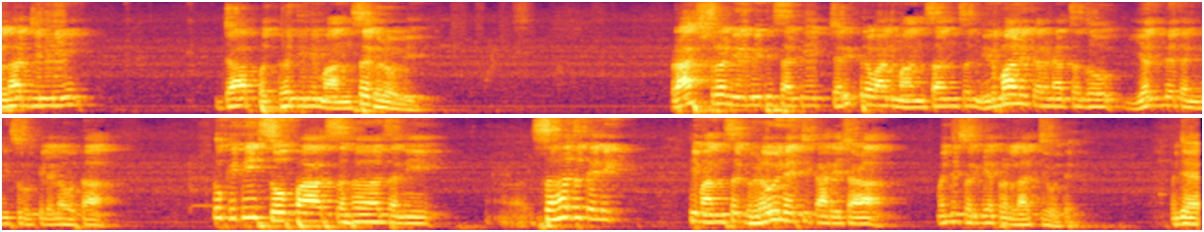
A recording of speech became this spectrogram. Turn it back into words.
प्रल्हादजींनी ज्या पद्धतीने माणसं घडवली राष्ट्र निर्मितीसाठी एक चरित्रवान माणसांचं निर्माण करण्याचा जो यज्ञ त्यांनी सुरू केलेला होता तो किती सोपा सहज आणि सहजतेने ती माणसं घडवण्याची कार्यशाळा म्हणजे स्वर्गीय प्रल्हादजी होते. म्हणजे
